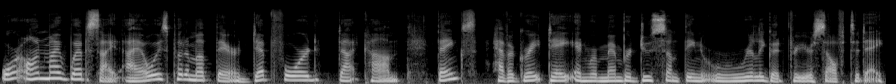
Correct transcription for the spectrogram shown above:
or on my website. I always put them up there, debford.com. Thanks. Have a great day. And remember, do something really good for yourself today.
